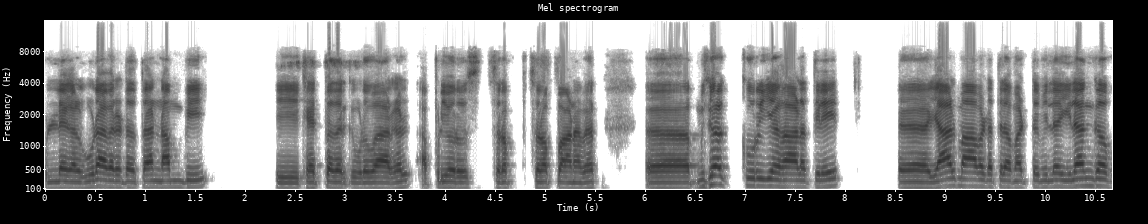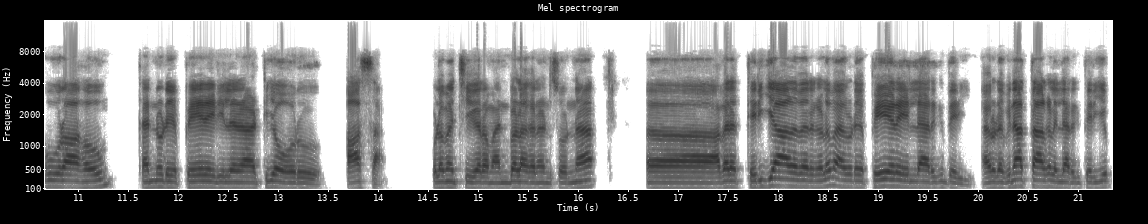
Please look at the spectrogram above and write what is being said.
பிள்ளைகள் கூட அவர்கிட்ட தான் நம்பி கேட்பதற்கு விடுவார்கள். அப்படி ஒரு சிறப் சிறப்பானவர். மிக குறுகிய காலத்திலே யாழ் மாவட்டத்தில் மட்டுமில்லை இலங்கை பூராகவும் தன்னுடைய பெயரை நிலைநாட்டிய ஒரு ஆசான் புலமைச்சிகரம் அன்பழகன் சொன்னா அவரை தெரியாதவர்களும் அவருடைய பெயரை எல்லாருக்கும் தெரியும். அவருடைய வினாத்தாள்கள் எல்லாருக்கும் தெரியும்.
